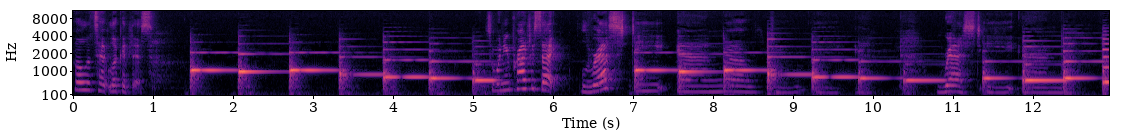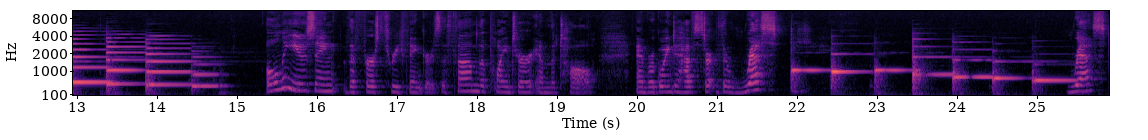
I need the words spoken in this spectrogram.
Well, let's look at this. So when you practice that rest rest E and only using the first three fingers, the thumb, the pointer, and the tall. And we're going to have start with a rest E, rest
